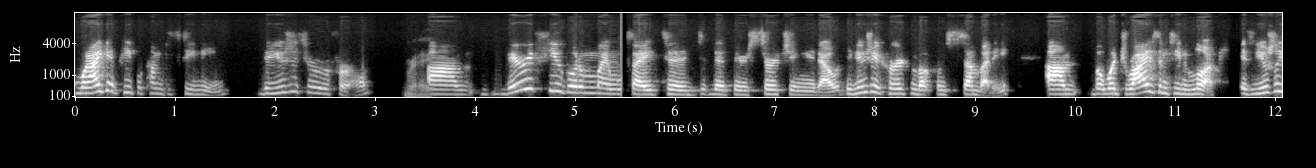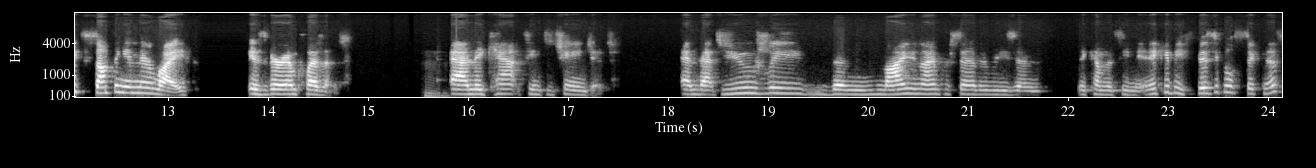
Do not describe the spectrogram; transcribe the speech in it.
when I get people come to see me, they're usually through a referral. Right. Um, very few go to my website to that they're searching it out. They've usually heard from about from somebody. Um, but what drives them to even look is usually something in their life is very unpleasant, hmm. and they can't seem to change it. And that's usually the 99% of the reason they come and see me. And it could be physical sickness,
